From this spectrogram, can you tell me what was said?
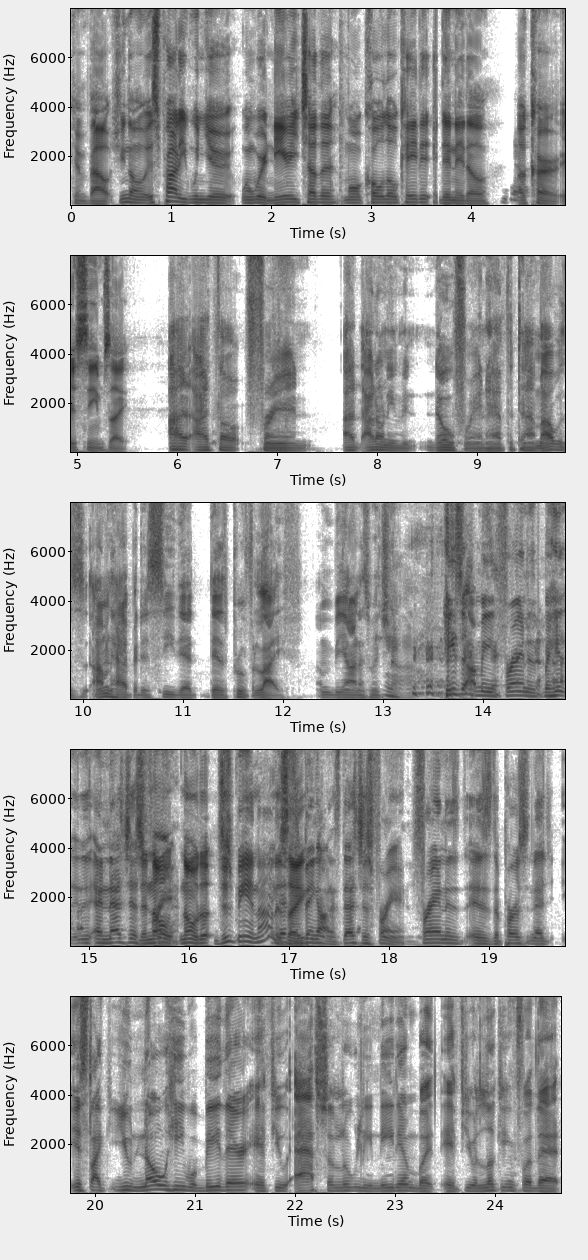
can vouch. You know, it's probably when you're when we're near each other, more co-located, then it'll yeah. occur. It seems like. I I thought Fran. I, I don't even know Fran half the time. I was I'm happy to see that there's proof of life. I'm gonna be honest with you. Nah. He's, I mean, Fran is, his, and that's just no, no. Just being honest, that's like just being honest. That's just Fran. Fran is is the person that it's like you know he will be there if you absolutely need him, but if you're looking for that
